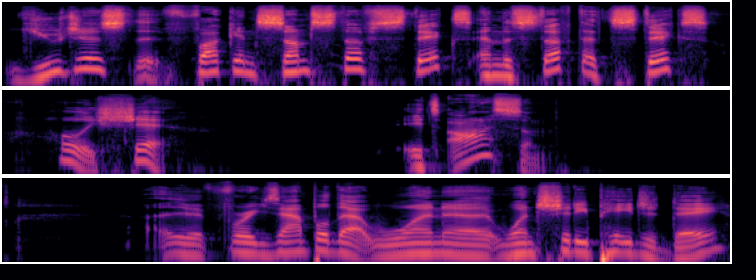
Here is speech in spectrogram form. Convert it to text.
You just fucking some stuff sticks and the stuff that sticks, holy shit. It's awesome. Uh, for example, that one uh, one shitty page a day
